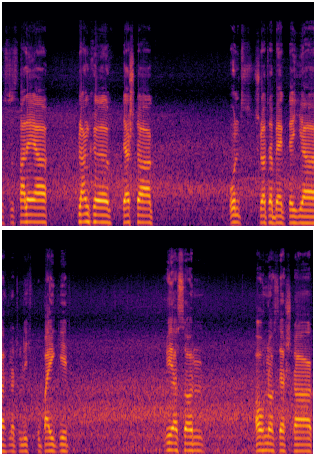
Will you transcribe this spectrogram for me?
Das ist Haller, Blanke, sehr stark. Und Schlotterberg, der hier natürlich vorbeigeht. Riasson auch noch sehr stark.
